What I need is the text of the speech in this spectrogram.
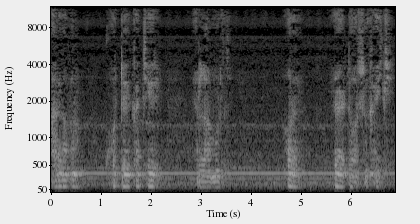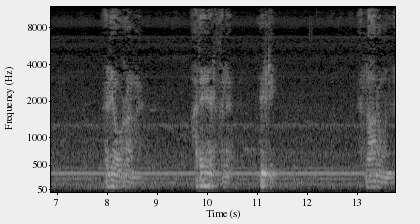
அதுக்கப்புறம் கோர்ட்டு கச்சேரி எல்லாம் முடிச்சு ஒரு ஏழு எட்டு வருஷம் கழிச்சு வெளியே விடுறாங்க. அதே இடத்துல மீட்டிங். எல்லாரும் வந்து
